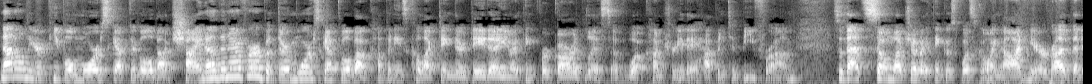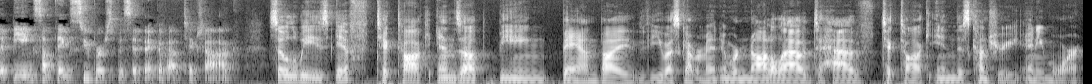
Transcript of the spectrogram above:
not only are people more skeptical about China than ever, but they're more skeptical about companies collecting their data. You know, I think regardless of what country they happen to be from. So that's so much of I think is what's going on here, rather than it being something super specific about TikTok. So, Louise, if TikTok ends up being banned by the US government and we're not allowed to have TikTok in this country anymore,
